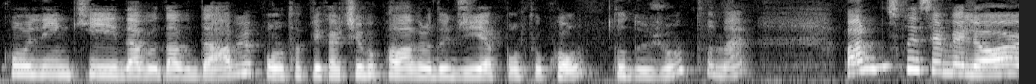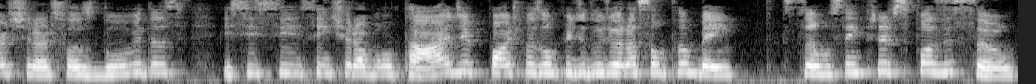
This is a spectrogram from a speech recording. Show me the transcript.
com o link www.aplicativopalavradodia.com, tudo junto, né? Para nos conhecer melhor, tirar suas dúvidas e se se sentir à vontade, pode fazer um pedido de oração também. Estamos sempre à disposição.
